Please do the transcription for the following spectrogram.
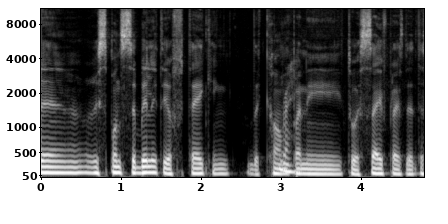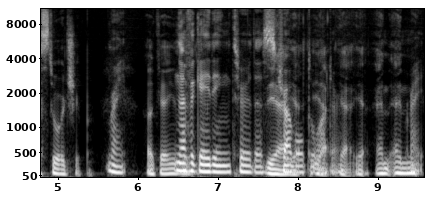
the responsibility of taking the company to a safe place, the, the stewardship. Right. Okay, Navigating through this Yeah, yeah, troubled yeah, water. Yeah, yeah, and and Right.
